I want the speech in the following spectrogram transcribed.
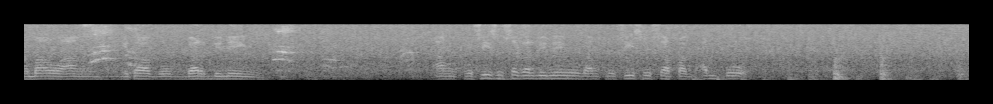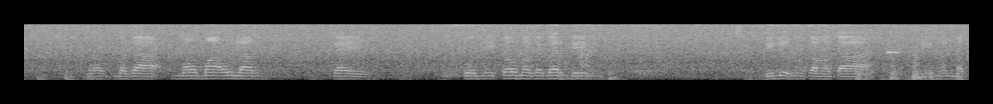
Na mao ang gitawag og gardening ang proseso sa gardening ug ang proseso sa pagampo. Wag baga mao mao lang kay kung ikaw magagarden dili man ka maka di man mag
